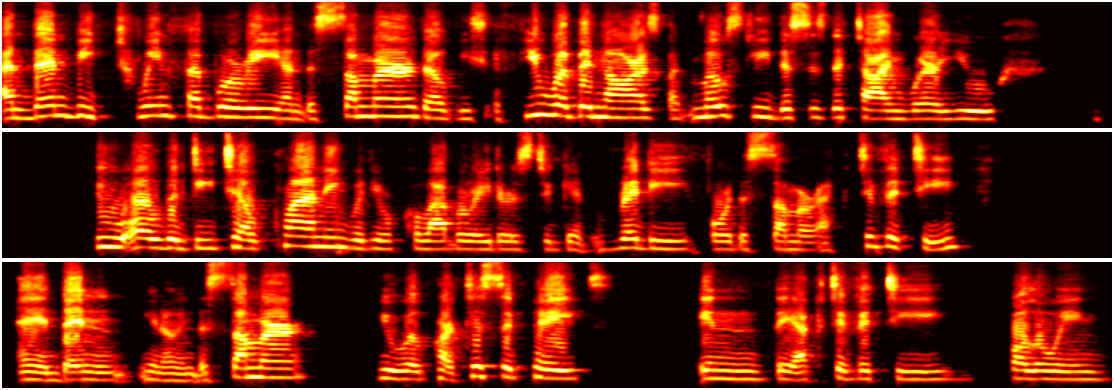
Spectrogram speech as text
And then between February and the summer, there'll be a few webinars, but mostly this is the time where you do all the detailed planning with your collaborators to get ready for the summer activity. And then, you know, in the summer, you will participate in the activity following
